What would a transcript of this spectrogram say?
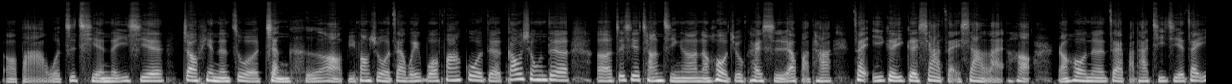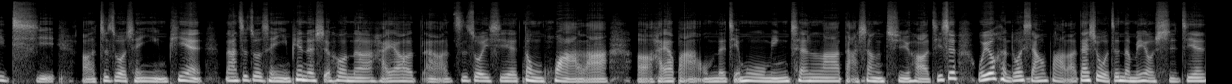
呃，把我之前的一些照片呢做整合啊。比方说我在微博发过的高雄的呃这些场景啊，然后就开始要把它再一个一个下载下来哈，然后呢再把它集结在一起啊，制作成影片。那制作成影片的时候呢，还要啊制作一些动画啦。啊，还要把我们的节目名称啦打上去哈。其实我有很多想法了，但是我真的没有时间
